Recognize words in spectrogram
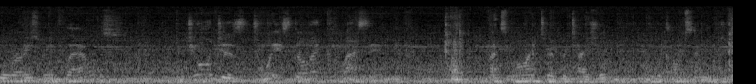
your rosemary flowers. George's twist on a classic. That's my interpretation of the club sandwich.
